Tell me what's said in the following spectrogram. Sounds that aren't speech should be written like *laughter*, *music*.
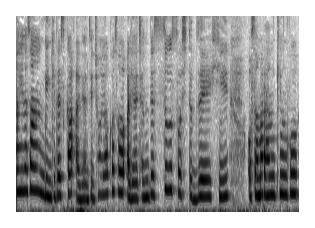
あ、皆さん、元気ですか？アリナちゃんようこそ。アリナちゃんです。そしてぜひ、おさまランキング、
